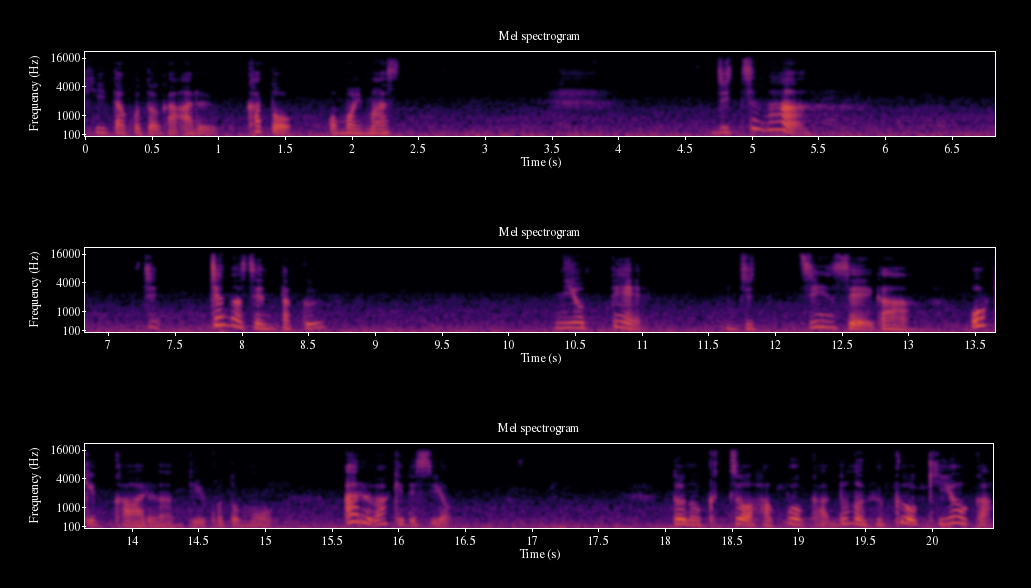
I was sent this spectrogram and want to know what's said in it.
聞いたことがあるかと思います。実はちっちゃな選択によって人生が大きく変わるなんていうこともあるわけですよ。どの靴を履こうかどの服を着ようか。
